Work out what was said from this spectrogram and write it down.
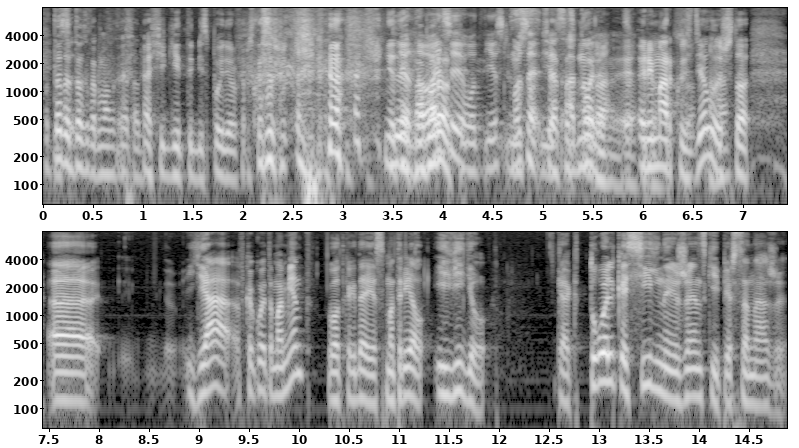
Вот это доктор Манхэттен. Офигеть, ты без спойлеров рассказываешь. Нет, нет, давайте, вот если... Можно сейчас одну ремарку сделаю, что э, я в какой-то момент, вот когда я смотрел и видел как только сильные женские персонажи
